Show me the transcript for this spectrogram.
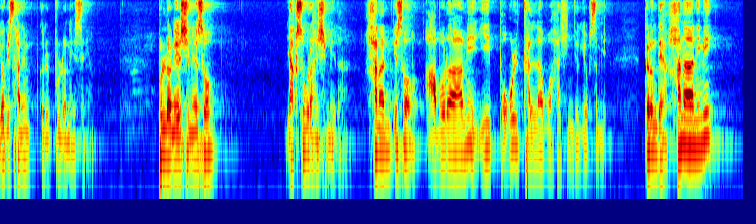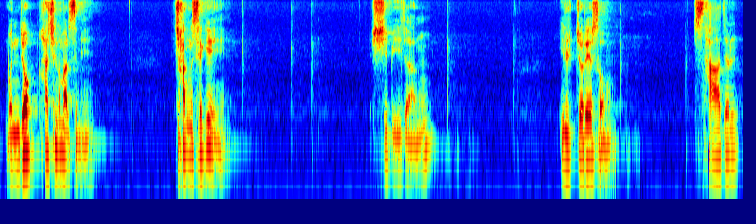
여기 사는 그를 불러냈어요. 불러내시면서 약속을 하십니다. 하나님께서 아브라함이 이 복을 달라고 하신 적이 없습니다. 그런데 하나님이 먼저 하시는 말씀이 창세기 12장 1절에서 4절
